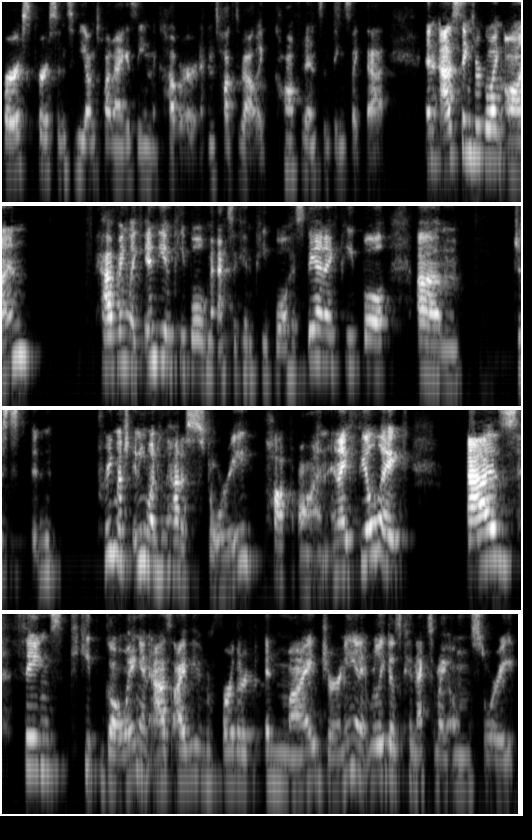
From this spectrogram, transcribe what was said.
first person to be on Toi magazine, the cover, and talked about like confidence and things like that. And as things were going on, having like Indian people, Mexican people, Hispanic people, um, just pretty much anyone who had a story pop on. And I feel like as things keep going and as I've even furthered in my journey, and it really does connect to my own story,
